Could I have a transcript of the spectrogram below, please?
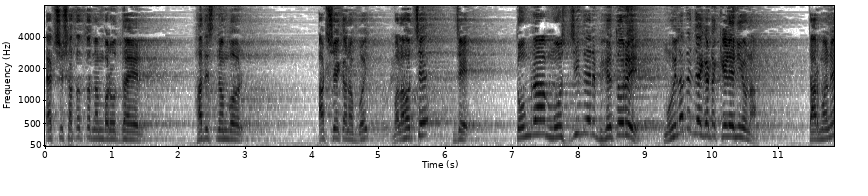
একশো সাতাত্তর নম্বর অধ্যায়ের হাদিস নম্বর আটশো একানব্বই। বলা হচ্ছে যে, তোমরা মসজিদের ভেতরে মহিলাদের জায়গাটা কেড়ে নিও না। তার মানে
